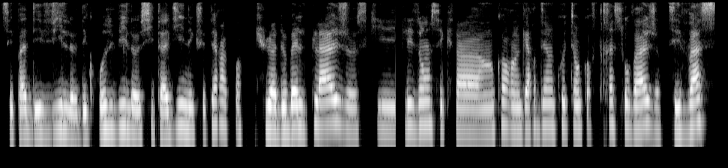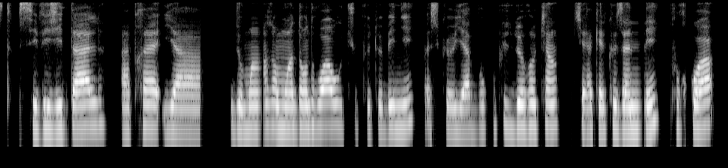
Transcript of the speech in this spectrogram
c'est pas des villes, des grosses villes citadines, etc. Quoi. Tu as de belles plages. Ce qui est plaisant, c'est que ça a encore un gardé un côté encore très sauvage. C'est vaste, c'est végétal. Après, il y a de moins en moins d'endroits où tu peux te baigner parce qu'il y a beaucoup plus de requins qu'il y a quelques années. Pourquoi?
